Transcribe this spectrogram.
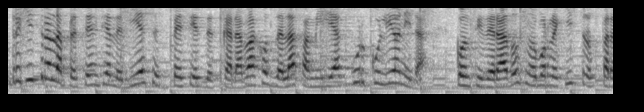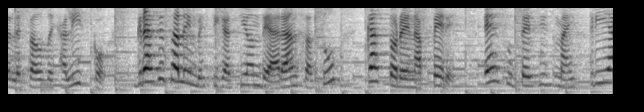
registra la presencia de 10 especies de escarabajos de la familia Curculionida, considerados nuevos registros para el estado de Jalisco, gracias a la investigación de Aranzazú Castorena Pérez en su tesis Maestría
